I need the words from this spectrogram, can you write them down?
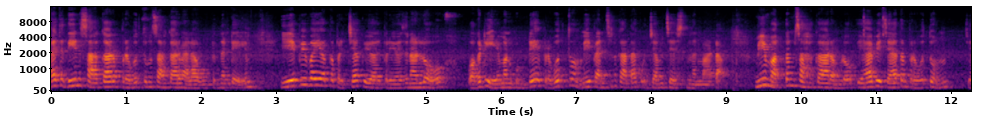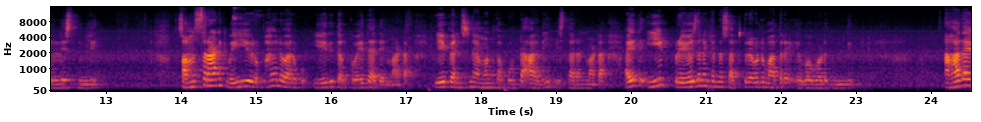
అయితే దీని సహకారం ప్రభుత్వం సహకారం ఎలా ఉంటుందంటే ఏపీవై యొక్క ప్రత్యేక ప్రయోజనాల్లో ఒకటి ఏమనుకుంటే ప్రభుత్వం మీ పెన్షన్ ఖాతాకు జమ చేస్తుందన్నమాట. మీ మొత్తం సహకారంలో యాభై శాతం ప్రభుత్వం చెల్లిస్తుంది. సంవత్సరానికి వెయ్యి రూపాయల వరకు ఏది తక్కువైతే అదనమాట ఏ పెన్షన్ అమౌంట్ తక్కువ ఉంటే అది ఇస్తారనమాట అయితే ఈ ప్రయోజనం కింద సబ్స్క్రైబర్లు మాత్రమే ఇవ్వబడుతుంది. ఆదాయ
